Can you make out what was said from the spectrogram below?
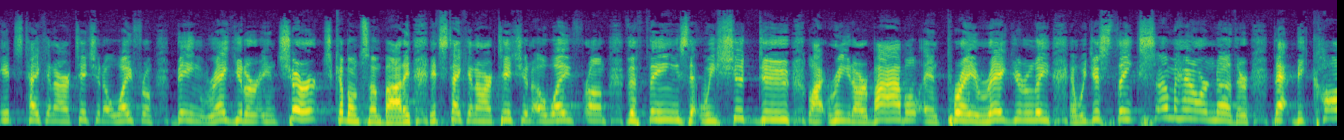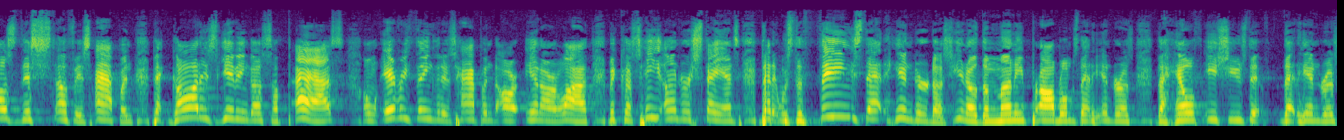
it's taken our attention away from being regular in church. Come on, somebody. It's taken our attention away from the things that we should do, like read our Bible and pray regularly. And we just think somehow or another that because this stuff has happened, that God is giving us a pass on everything that has happened our, in our life because He understands that it was the things that hindered us. You know, the money problems that hinder us, the health issues that, that hinder us,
